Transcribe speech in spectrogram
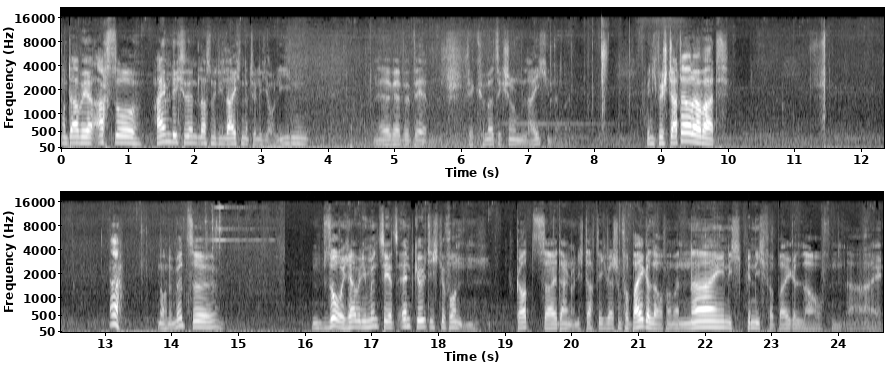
Und da wir ach so heimlich sind, lassen wir die Leichen natürlich auch liegen. Ne, wer, wer, wer, wer kümmert sich schon um Leichen? Bin ich Bestatter oder was? Ah, noch eine Münze. So, ich habe die Münze jetzt endgültig gefunden. Gott sei Dank. Und ich dachte, ich wäre schon vorbeigelaufen. Aber nein, ich bin nicht vorbeigelaufen. Nein.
